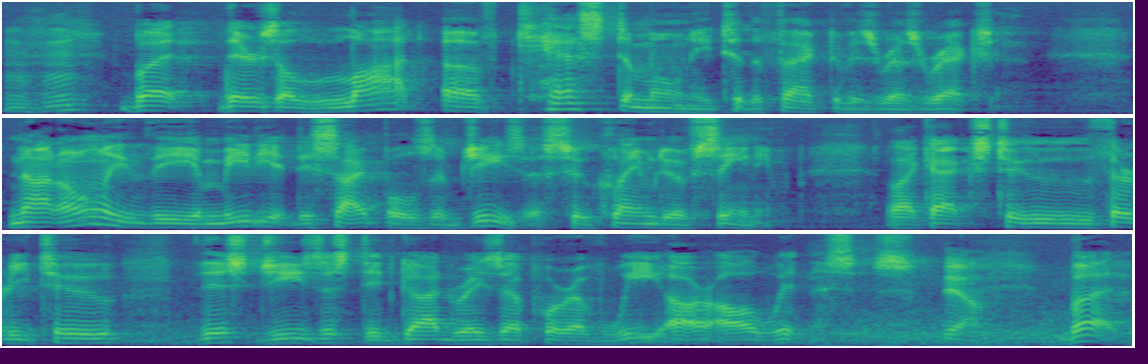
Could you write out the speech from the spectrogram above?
Mm-hmm. But there's a lot of testimony to the fact of his resurrection. Not only the immediate disciples of Jesus who claim to have seen him, like Acts 2:32, this Jesus did God raise up whereof we are all witnesses. Yeah. But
